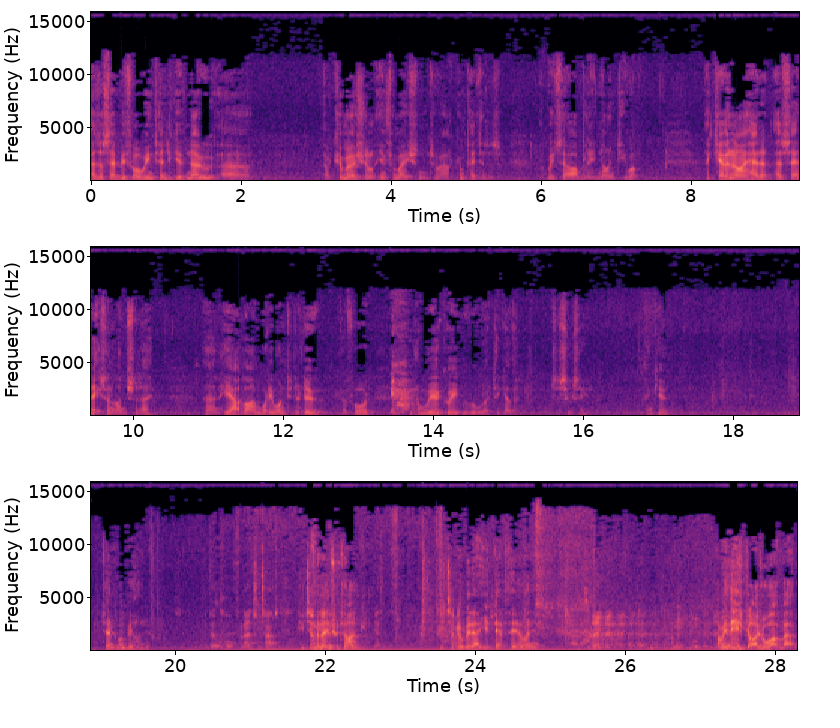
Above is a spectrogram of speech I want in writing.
as I said before, we intend to give no uh, uh, commercial information to our competitors, of which there are, I believe, 91. Uh, Kevin and I had, as I say, an excellent lunch today, and he outlined what he wanted to do, go forward, and we agreed we will work together to succeed. Thank you. Gentleman behind you. Bill Hall Financial Times. Can you tell me? Financial Times. Yeah. Can you tell me? A bit out of your depth here, aren't you? I mean, these guys will write about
